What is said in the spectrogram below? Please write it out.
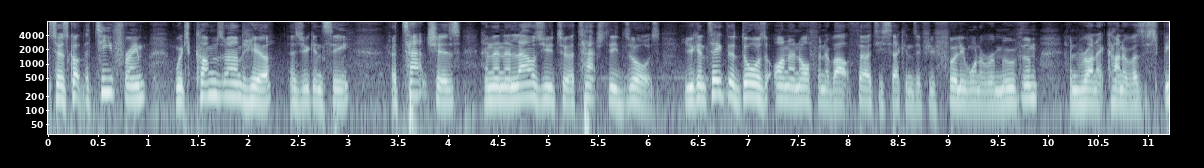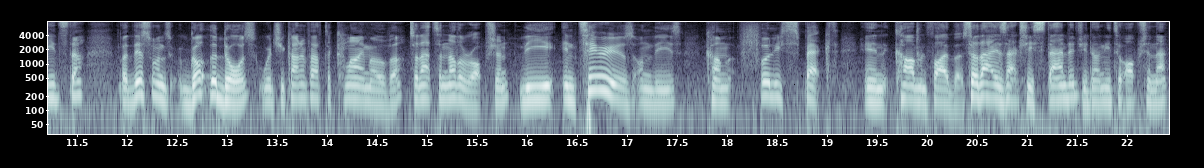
So it's got the T-frame, which comes around here, as you can see, attaches, and then allows you to attach the doors. You can take the doors on and off in about 30 seconds if you fully want to remove them and run it kind of as a speedster. But this one's got the doors, which you kind of have to climb over. So that's another option. The interiors on these come fully specced in carbon fiber. So that is actually standard. You don't need to option that.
